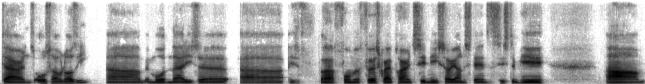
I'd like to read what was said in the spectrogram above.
Darren's also an Aussie, um, and more than that, he's a uh, he's a former first grade player in Sydney, so he understands the system here. Um,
